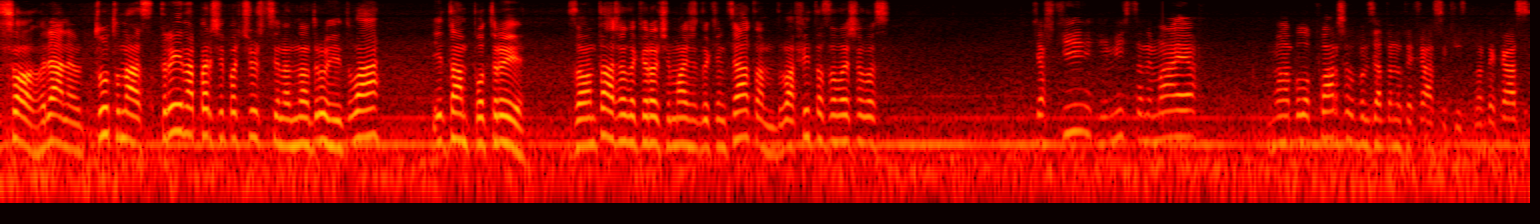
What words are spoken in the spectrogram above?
Що, глянемо, тут у нас три на першій почушці, на, на другій два і там по три. Завантажили коротше, майже до кінця, там два фіта залишилось. Тяжкі і місця немає. Можна було б паршал взяти на Техас якийсь. На Техас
